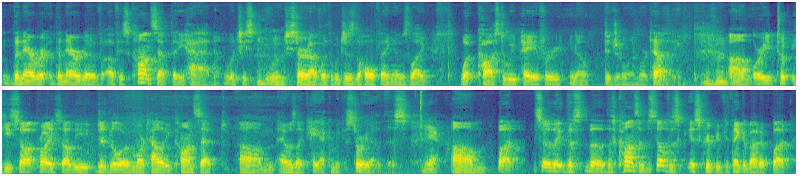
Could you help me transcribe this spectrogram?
the narr- the narrative of his concept that he had, which he st- which he started off with, which is the whole thing. It was like, what cost do we pay for you know digital immortality? Um, or he took he saw probably saw the digital immortality concept um, and was like, hey, I can make a story out of this. Yeah. Um, but so like, the, the the concept itself is, is creepy if you think about it, but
